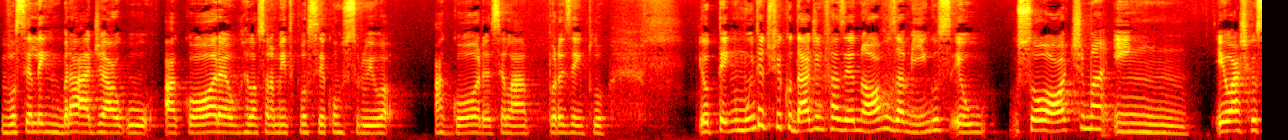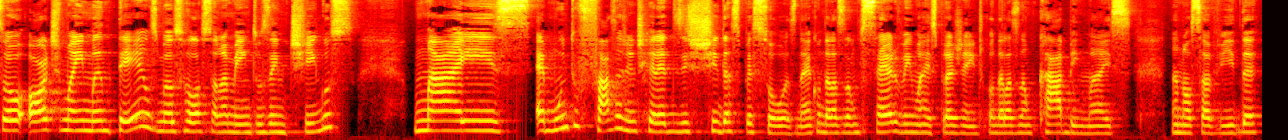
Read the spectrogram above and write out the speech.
você lembrar de algo agora, um relacionamento que você construiu agora, sei lá, por exemplo, eu tenho muita dificuldade em fazer novos amigos. Eu sou ótima em. Eu acho que eu sou ótima em manter os meus relacionamentos antigos, mas é muito fácil a gente querer desistir das pessoas, né? Quando elas não servem mais pra gente, quando elas não cabem mais na nossa vida.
